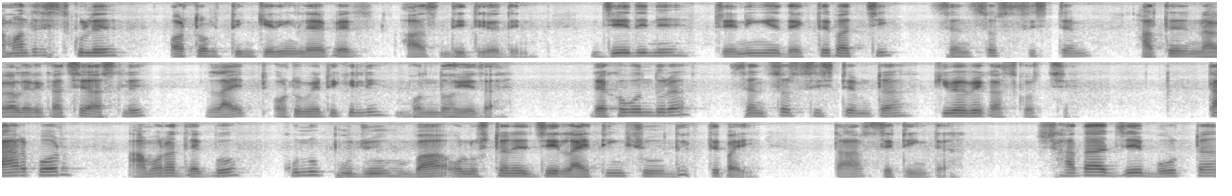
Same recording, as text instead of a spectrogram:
আমাদের স্কুলে অটল টিঙ্কেরিং ল্যাবের আজ দ্বিতীয় দিন। যে দিনে ট্রেনিংয়ে দেখতে পাচ্ছি, সেন্সর সিস্টেম হাতের নাগালের কাছে আসলে লাইট অটোমেটিক্যালি বন্ধ হয়ে যায়। দেখো বন্ধুরা, সেন্সর সিস্টেমটা কীভাবে কাজ করছে? তারপর আমরা দেখব কোনো পুজো বা অনুষ্ঠানে যে লাইটিং শো দেখতে পাই, তার সেটিংটা। সাদা যে বোর্ডটা,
